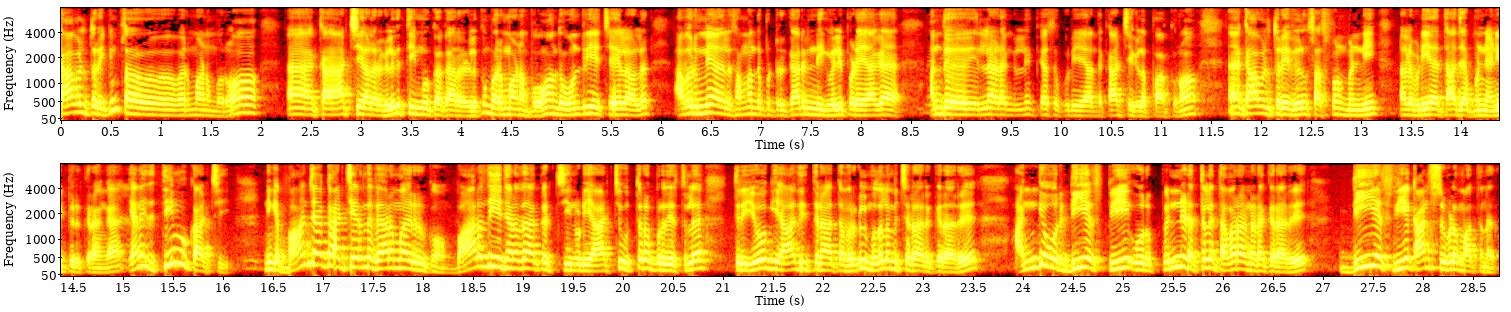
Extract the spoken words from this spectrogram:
காவல்துறைக்கும் வருமானம் வரும். ஆட்சியாளர்களுக்கு திமுக திமுககாரர்களுக்கும் வருமானம் போகும். அந்த ஒன்றிய செயலாளர் அவருமே அதில் சம்மந்தப்பட்டிருக்காரு இன்னைக்கு வெளிப்படையாக அந்த எல்லா இடங்கள்லையும் பேசக்கூடிய அந்த காட்சிகளை பார்க்குறோம். காவல்துறை வெறும் சஸ்பெண்ட் பண்ணி நல்லபடியாக தாஜா பண்ணி அனுப்பியிருக்கிறாங்க. ஏன்னா இது திமுக ஆட்சி. நீங்கள் பாஜக ஆட்சியாக இருந்தால் வேற மாதிரி இருக்கும். பாரதிய ஜனதா கட்சியினுடைய ஆட்சி உத்தரப்பிரதேசத்தில் திரு யோகி ஆதித்யநாத் அவர்கள் முதலமைச்சராக இருக்கிறாரு. அங்கே ஒரு டிஎஸ்பி ஒரு பெண்ணிடத்தில் தவறாக நடக்கிறாரு. டிஎஸ்பியை கான்ஸ்டபிளை மாற்றினார்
